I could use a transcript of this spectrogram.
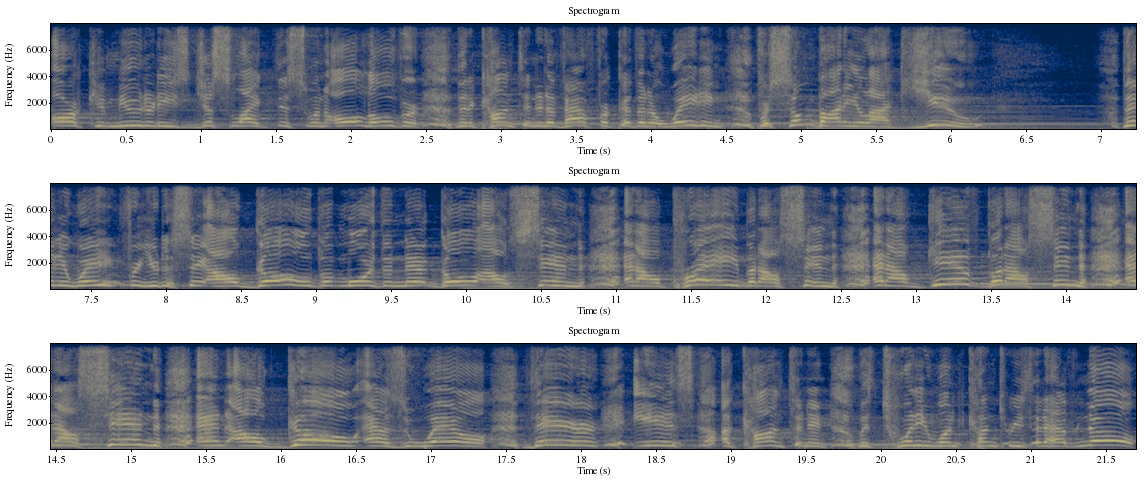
are communities just like this one all over the continent of Africa that are waiting for somebody like you that is waiting for you to say, I'll go, but more than that, go, I'll send, and I'll pray, but I'll send, and I'll give, but I'll send, and I'll send, and I'll go as well. There is a continent with 21 countries that have no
